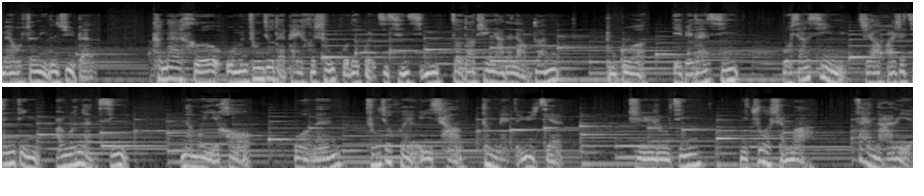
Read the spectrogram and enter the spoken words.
没有分离的剧本。可奈何，我们终究得配合生活的轨迹前行，走到天涯的两端。不过也别担心，我相信只要怀着坚定而温暖的心，那么以后我们终究会有一场更美的遇见。至于如今你做什么，在哪里，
